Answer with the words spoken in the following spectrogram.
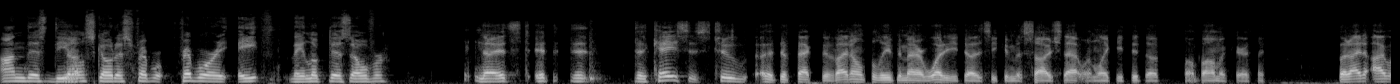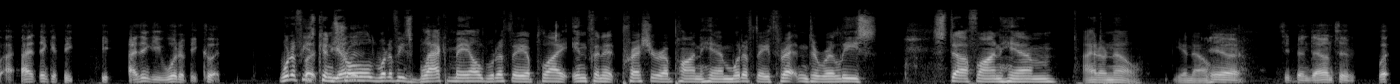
on this deal, No. SCOTUS, February, February 8th? They looked this over? No, it's it the the case is too uh, defective. I don't believe no matter what he does, he can massage that one like he did the Obamacare thing. But I, I, I think if he, he I think he would if he could. What if he's But the other- controlled? What if he's blackmailed? What if they apply infinite pressure upon him? What if they threaten to release stuff on him? I don't know. You know, Yeah, has he been down to what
